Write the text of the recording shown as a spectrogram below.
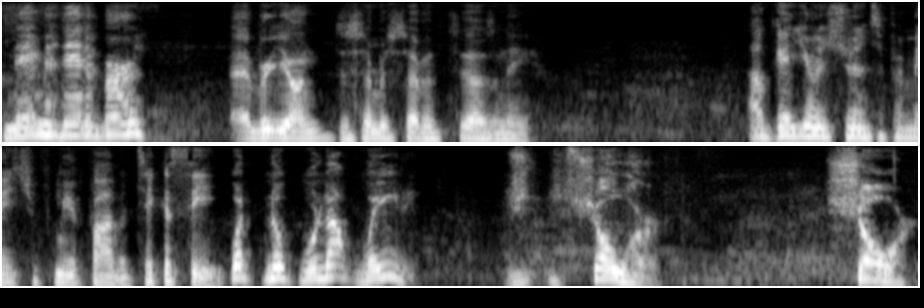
Name and date of birth? Everett Young, December 7th, 2008. I'll get your insurance information from your father. Take a seat. What? No, we're not waiting. Sh- show her. Show her.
